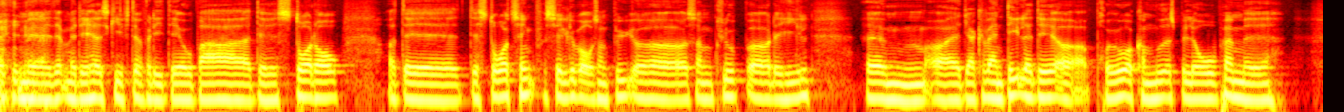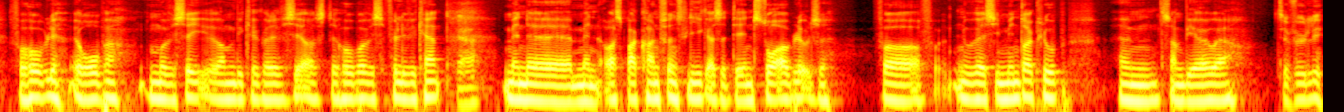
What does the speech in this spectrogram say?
med, med det her skifte, fordi det er jo bare det er stort år, og det, det er store ting for Silkeborg som by og, og som klub og det hele. Øhm, og at jeg kan være en del af det og prøve at komme ud og spille Europa med forhåbentlig Europa. Nu må vi se, om vi kan kvalificere os. Det håber vi selvfølgelig, vi kan. Ja. Men, øh, men også bare Conference League, altså det er en stor oplevelse for, for nu vil jeg sige mindre klub, øhm, som vi jo er. Selvfølgelig.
